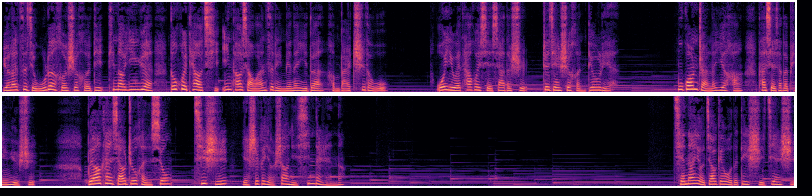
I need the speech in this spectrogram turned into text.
原来自己无论何时何地听到音乐都会跳起《樱桃小丸子》里面那一段很白痴的舞。我以为他会写下的是这件事很丢脸。目光转了一行，他写下的评语是：“不要看小主很凶，其实也是个有少女心的人呢。”前男友教给我的第十件事。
